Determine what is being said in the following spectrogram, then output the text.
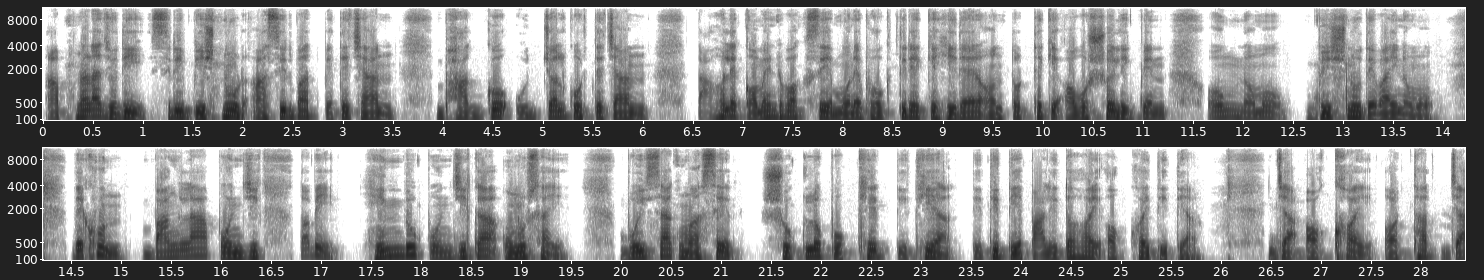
আপনারা যদি শ্রী বিষ্ণুর আশীর্বাদ পেতে চান, ভাগ্য উজ্জ্বল করতে চান, তাহলে কমেন্ট বক্সে মনে ভক্তি রেখে হৃদয়ের অন্তর থেকে অবশ্যই লিখবেন, ওং নম বিষ্ণু দেবাই নম। দেখুন, বাংলা পঞ্জি তবে হিন্দু পঞ্জিকা অনুসারে বৈশাখ মাসের শুক্লপক্ষের তিথিয়া তিথিতে পালিত হয় অক্ষয় তৃতীয়া। যা অক্ষয় অর্থাৎ যা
